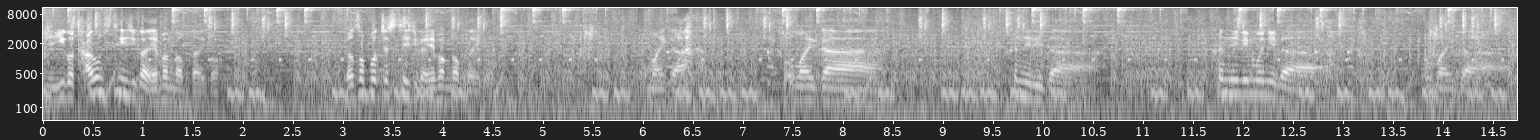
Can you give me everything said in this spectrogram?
이제 이거 다음 스테이지가 에반가 보다 이거. 여섯 번째 스테이지가 에반가 보다 이거. 오마이갓. 오마이갓. 큰일이다. 큰일이문이다. 오마이갓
